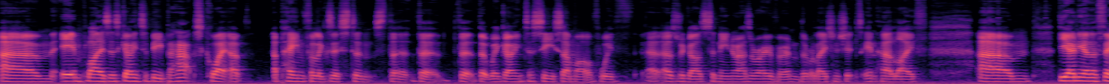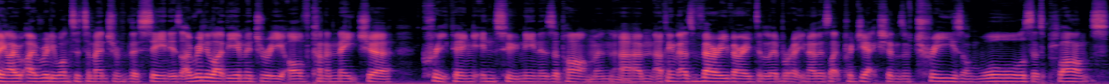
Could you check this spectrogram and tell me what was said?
um, it implies there's going to be perhaps quite a, a painful existence that, that that that we're going to see some of with as regards to Nina Azarova and the relationships in her life. Um, the only other thing I, I really wanted to mention from this scene is I really like the imagery of kind of nature creeping into Nina's apartment. Um, I think that's very, very deliberate. You know, there's like projections of trees on walls, there's plants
